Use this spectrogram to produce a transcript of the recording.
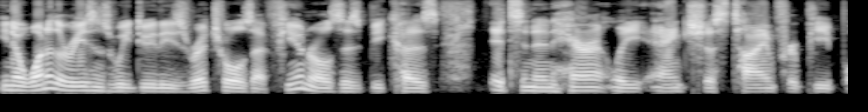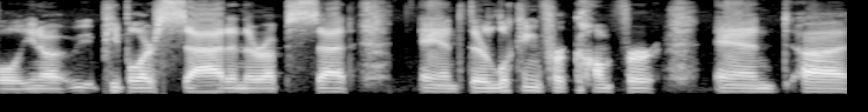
you know one of the reasons we do these rituals at funerals is because it's an inherently anxious time for people. You know people are sad and they're upset and they're looking for comfort and uh,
